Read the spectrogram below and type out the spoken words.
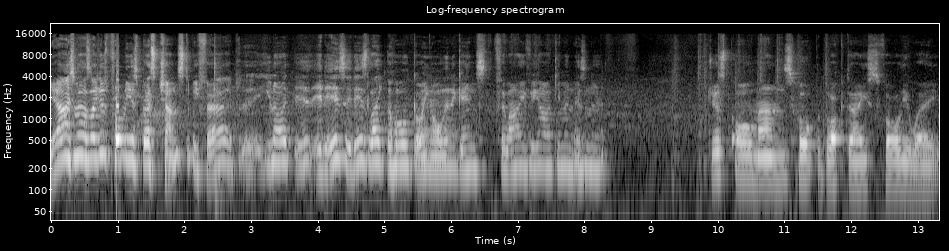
Yeah, I smells like it's probably his best chance. To be fair, you know, it, it it is it is like the whole going all in against Phil Ivey argument, isn't it? Just all man's hope the block dice fall your way.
